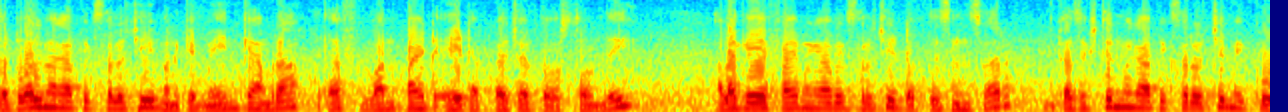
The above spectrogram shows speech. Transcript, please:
సో ట్వెల్వ్ మెగాపిక్సెల్ వచ్చి మనకి main camera F one point eight అపేచర్తో వస్తుంది. అలాగే ఫైవ్ మెగాపిక్సెల్ వచ్చి డెప్త్ సెన్సార్ ఇంకా సిక్స్టీన్ మెగాపిక్సెల్ వచ్చి మీకు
